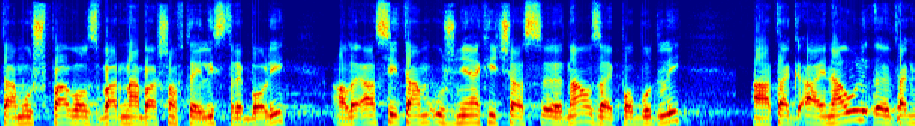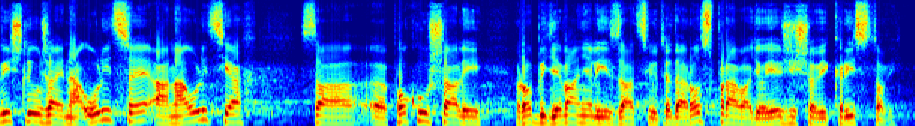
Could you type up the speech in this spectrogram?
tam už Pavol s Barnabášom v tej listre boli, ale asi tam už nejaký čas e, naozaj pobudli, a tak, aj na, e, tak vyšli už aj na ulice a na uliciach sa e, pokúšali robiť evangelizáciu, teda rozprávať o Ježišovi Kristovi.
